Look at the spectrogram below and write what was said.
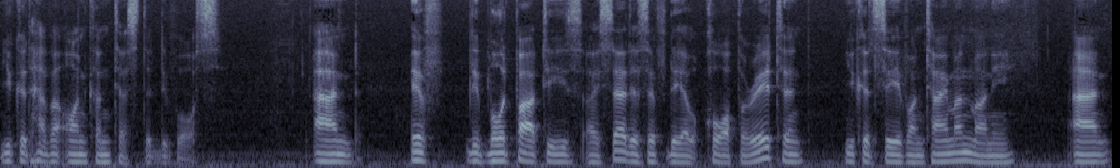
you could have an uncontested divorce. And if the both parties, I said, is if they are cooperating, you could save on time and money. And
